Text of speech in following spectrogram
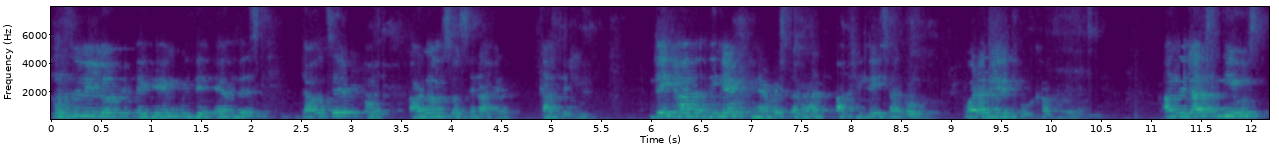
Has been in love again with the eldest daughter of Arnold Schwarzenegger, Katherine. They had a dinner in a restaurant a few days ago. What a beautiful couple. And the last news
